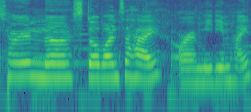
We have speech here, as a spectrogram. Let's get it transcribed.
turn the stove on to high or medium high.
